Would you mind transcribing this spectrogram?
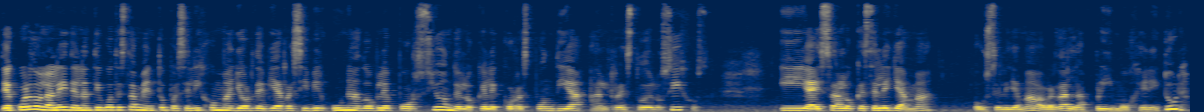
De acuerdo a la ley del Antiguo Testamento, pues el hijo mayor debía recibir una doble porción de lo que le correspondía al resto de los hijos. Y a esa lo que se le llama, o se le llamaba, ¿verdad?, la primogenitura.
